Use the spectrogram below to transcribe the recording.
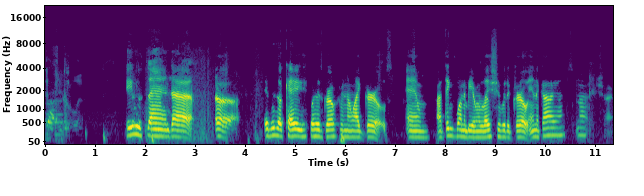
That's gonna go left. He was saying that uh, it was okay for his girlfriend to like girls, and I think want to be in a relationship with a girl and a guy. I'm not sure.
